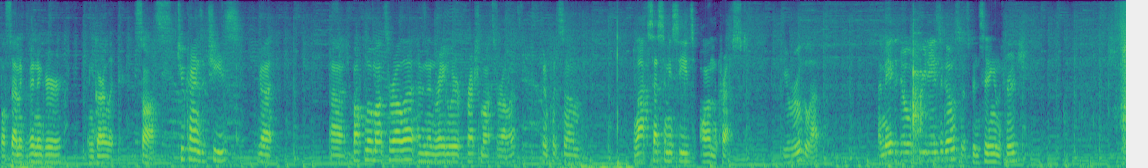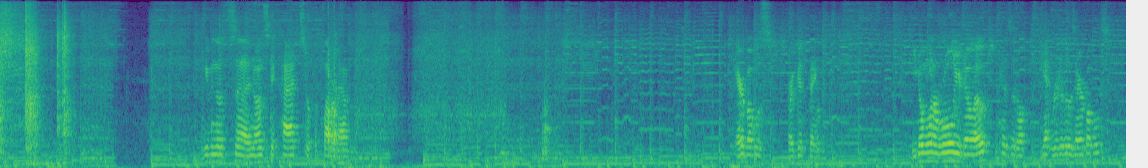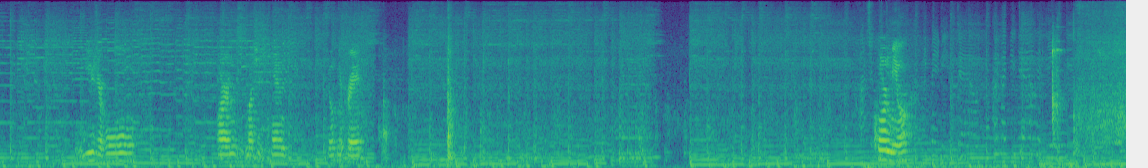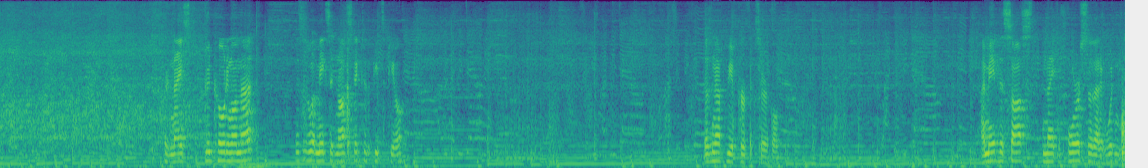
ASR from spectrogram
balsamic vinegar, and garlic sauce. Two kinds of cheese. You got uh, buffalo mozzarella and then regular fresh mozzarella. I'm gonna put some black sesame seeds on the crust. The arugula. I made the dough three days ago, so it's been sitting in the fridge. Even though it's a non-stick pad, still put flour down. Air bubbles are a good thing. You don't want to roll your dough out because it'll get rid of those air bubbles. Use your whole arms as much as you can. Don't be afraid. Cornmeal. Put a nice, good coating on that. This is what makes it not stick to the pizza peel. Doesn't have to be a perfect circle. I made this sauce the night before so that it wouldn't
